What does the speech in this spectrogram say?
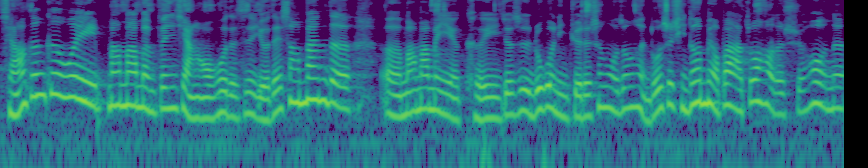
想要跟各位妈妈们分享哦，或者是有在上班的呃妈妈们也可以，就是如果你觉得生活中很多事情都没有办法做好的时候呢，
